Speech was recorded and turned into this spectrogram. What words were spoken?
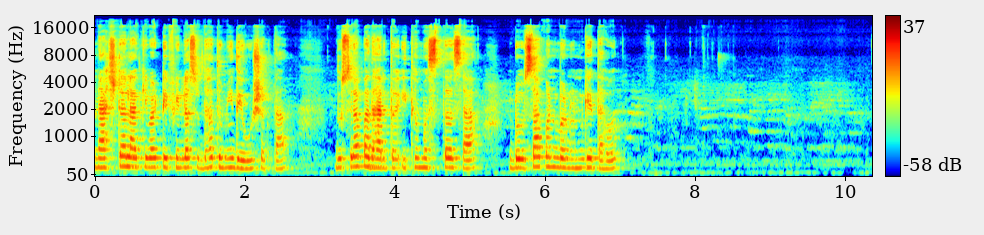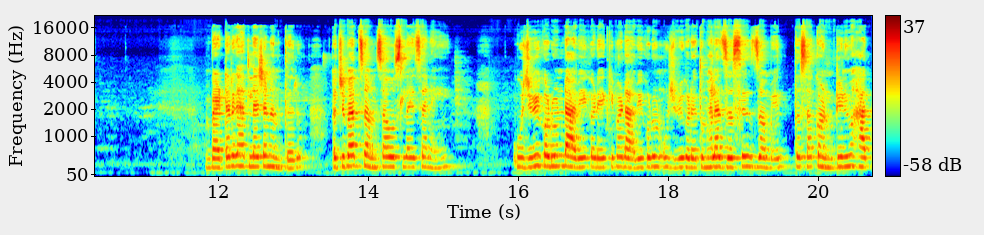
नाश्त्याला किंवा टिफिनलासुद्धा तुम्ही देऊ शकता. दुसरा पदार्थ इथं मस्त असा डोसा पण बनवून घेत आहोत. बॅटर घातल्याच्या नंतर अजिबात चमचा उचलायचा नाही. उजवीकडून डावीकडे किंवा डावीकडून उजवीकडे तुम्हाला जसे जमेल तसा कंटिन्यू हात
